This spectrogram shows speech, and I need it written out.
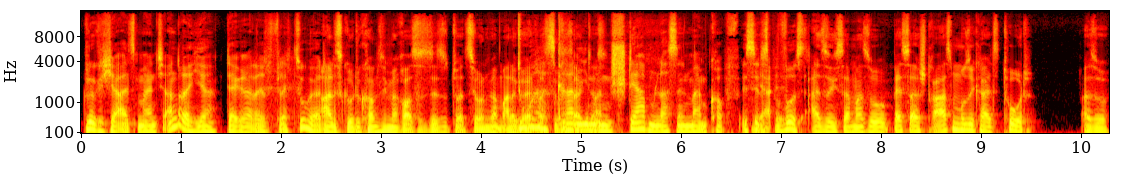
Glücklicher als manch anderer hier, der gerade vielleicht zuhört. Alles gut, du kommst nicht mehr raus aus der Situation. Wir haben alle du gehört, was hast du gerade gesagt jemanden sterben lassen in meinem Kopf. Ist dir hast. das bewusst? Also ich sag mal so, besser Straßenmusiker als tot. Also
